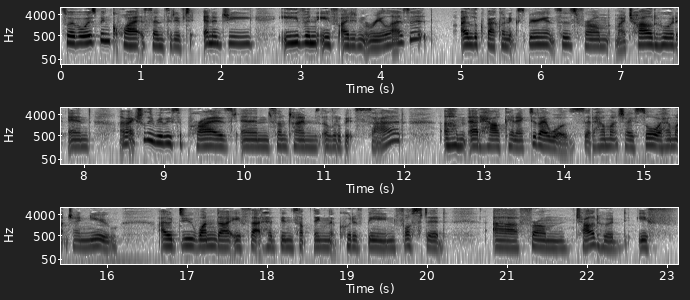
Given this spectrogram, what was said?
So I've always been quite sensitive to energy, even if I didn't realize it. I look back on experiences from my childhood and I'm actually really surprised and sometimes a little bit sad um, at how connected I was, at how much I saw, how much I knew. I do wonder if that had been something that could have been fostered uh, from childhood, if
